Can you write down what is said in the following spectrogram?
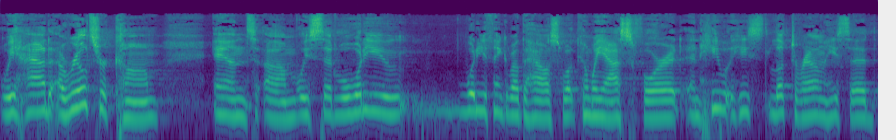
We had a realtor come and um, we said, Well, what do you what do you think about the house? What can we ask for it? And he he looked around and he said,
